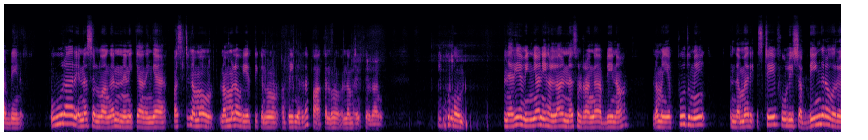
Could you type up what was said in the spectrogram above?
அப்படின்னு. ஊரார் என்ன சொல்லுவாங்கன்னு நினைக்காதீங்க. ஃபர்ஸ்ட் நம்ம நம்மளை உயர்த்திக்கணும் அப்படிங்கிறத பார்க்கணும் அந்த மாதிரி சொல்றாங்க. இப்போ நிறைய விஞ்ஞானிகள்லாம் என்ன சொல்றாங்க அப்படின்னா நம்ம எப்போதுமே இந்த மாதிரி ஸ்டே ஃபூலிஷ் அப்படிங்கிற ஒரு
